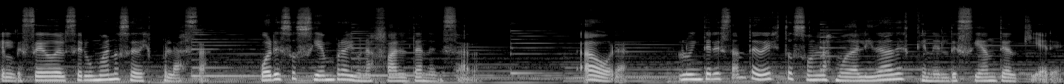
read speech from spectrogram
El deseo del ser humano se desplaza, por eso siempre hay una falta en el ser. Ahora, lo interesante de esto son las modalidades que en el deseante adquiere,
